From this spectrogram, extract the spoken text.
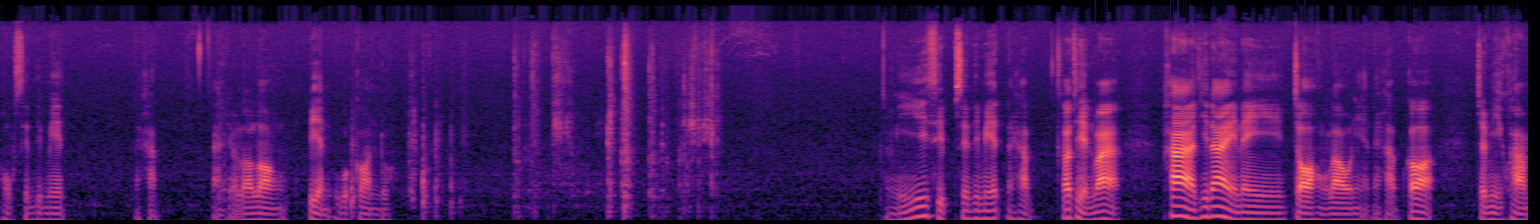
16เซนติเมตรนะครับเดี๋ยวเราลองเปลี่ยนอุปกรณ์ดู ตรงนี้ 20เซนติเมตรนะครับ ก็จะเห็นว่า ค่าที่ได้ในจอของเราเนี่ยนะครับ ก็จะมีความ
